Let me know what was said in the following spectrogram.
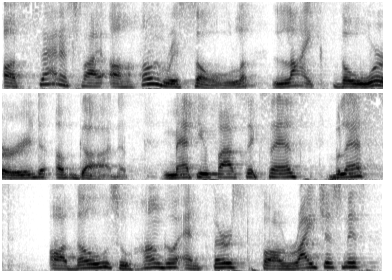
or satisfy a hungry soul like the Word of God. Matthew 5 6 says, Blessed are those who hunger and thirst for righteousness,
